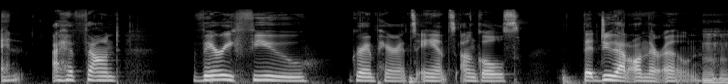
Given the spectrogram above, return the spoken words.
and I have found very few grandparents, aunts, uncles that do that on their own. Mm-hmm.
